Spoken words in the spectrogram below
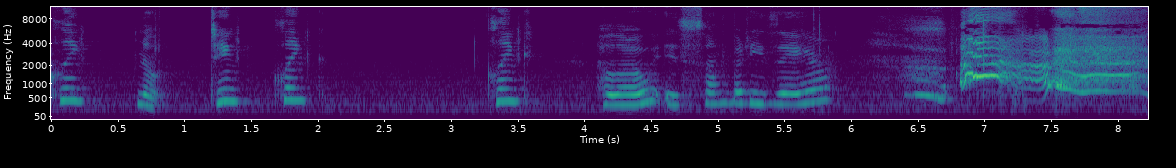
Clink. No. Tink, clink. Clink. Hello? Is somebody there? Clink,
